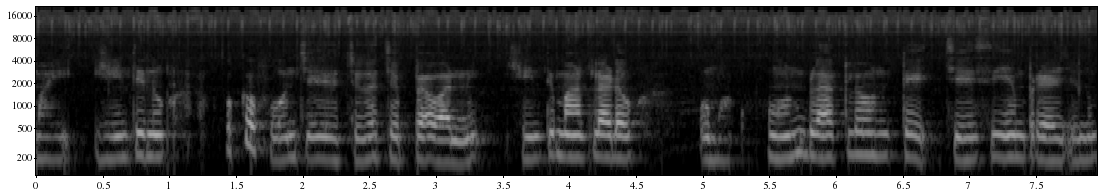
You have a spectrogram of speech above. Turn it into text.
మహి ఏంటి నువ్వు ఒక ఫోన్ చేయొచ్చుగా చెప్పేవాడిని? ఏంటి మాట్లాడవు? ఉమా ఫోన్ బ్లాక్లో ఉంటే చేసి ఏం ప్రయోజనం?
